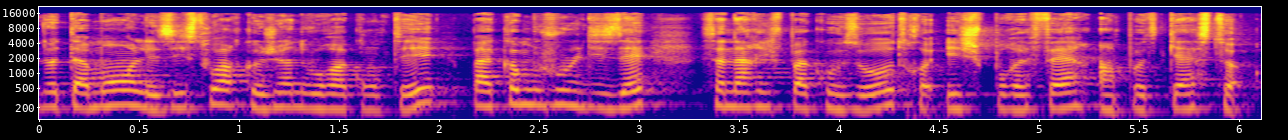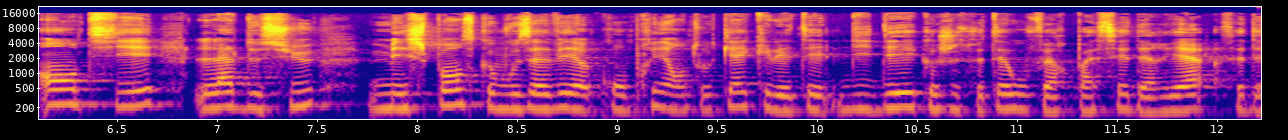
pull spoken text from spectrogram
notamment les histoires que je viens de vous raconter, pas comme je vous le disais, ça n'arrive pas qu'aux autres et je pourrais faire un podcast entier là-dessus, mais je pense que vous avez compris en tout cas quelle était l'idée que je souhaitais vous faire passer derrière cet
